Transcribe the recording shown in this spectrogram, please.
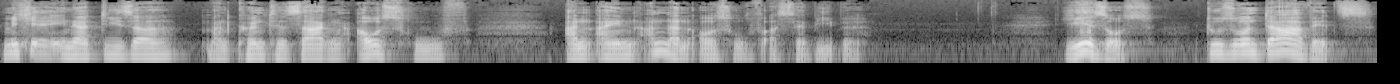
Mich erinnert dieser, man könnte sagen, Ausruf an einen anderen Ausruf aus der Bibel. Jesus, du Sohn Davids,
